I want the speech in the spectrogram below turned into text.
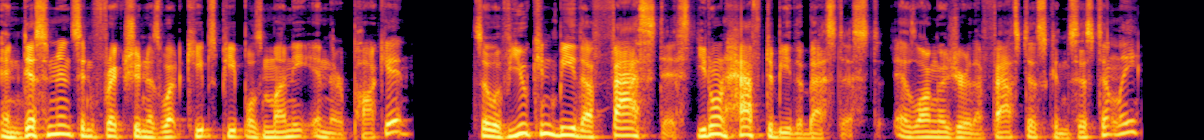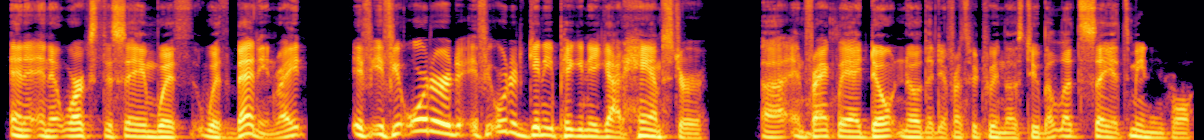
And dissonance and friction is what keeps people's money in their pocket. So if you can be the fastest, you don't have to be the bestest as long as you're the fastest consistently. And, and it works the same with with bedding, right? if if you ordered if you ordered guinea pig and you got hamster, uh, and frankly, I don't know the difference between those two, but let's say it's meaningful.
